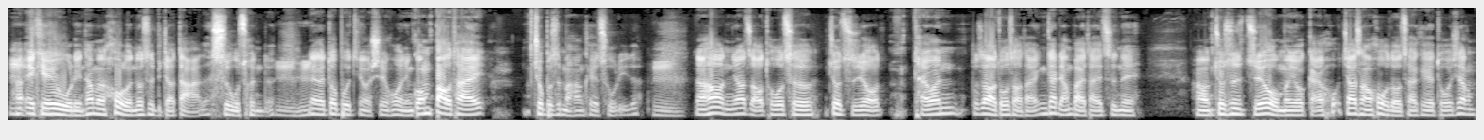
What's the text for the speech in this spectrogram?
它 AKA 五零，他们后轮都是比较大的，十五寸的，嗯、那个都不一定有现货。你光爆胎就不是马上可以处理的。嗯，然后你要找拖车，就只有台湾不知道有多少台，应该两百台之内。啊，就是只有我们有改货加长货斗才可以拖。像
